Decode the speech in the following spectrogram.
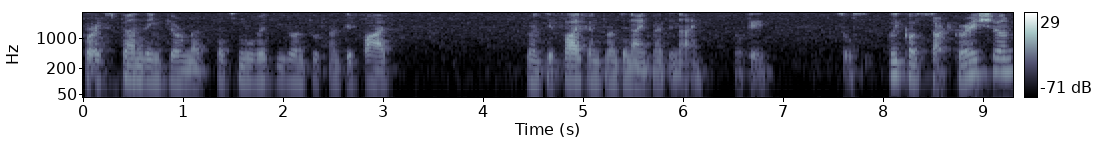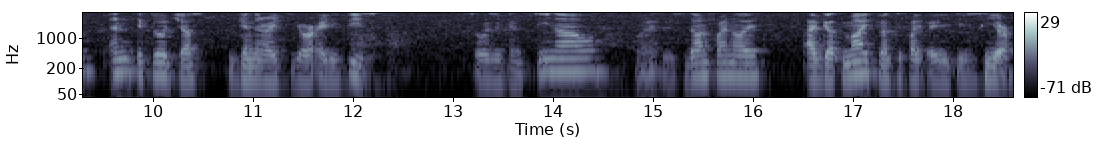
for expanding your map. Let's move it even to 25 25 and 29 29 okay. So click on start creation and it will just generate your ADTs so as you can see now when it is done finally I've got my 25 ADTs here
